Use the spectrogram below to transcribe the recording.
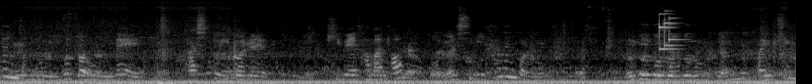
힘든 점도 있었는데 다시 또 이거를 삼아서 또 열심히 하는 걸로 파이팅!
